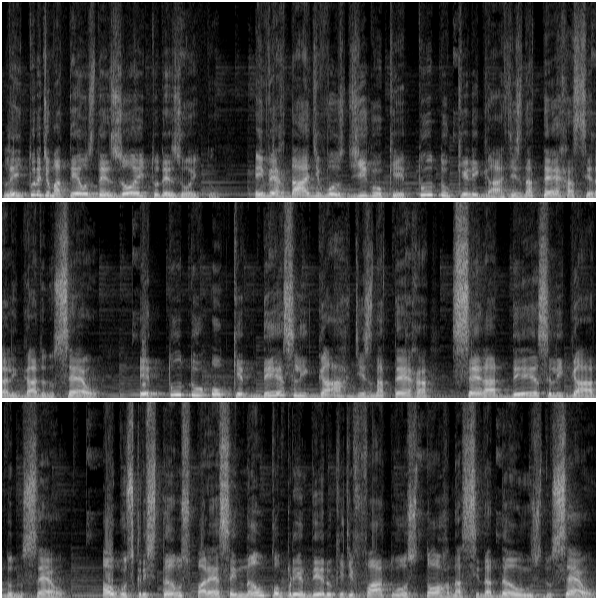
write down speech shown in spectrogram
Leitura de Mateus 18, 18. Em verdade vos digo que tudo o que ligardes na terra será ligado no céu, e tudo o que desligardes na terra será desligado no céu. Alguns cristãos parecem não compreender o que de fato os torna cidadãos do céu.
